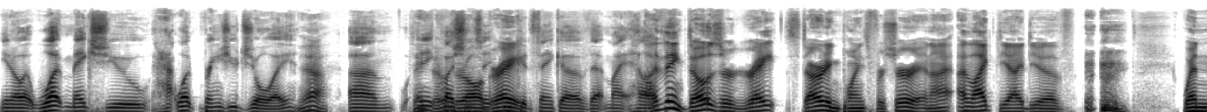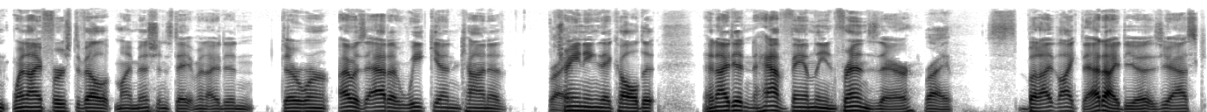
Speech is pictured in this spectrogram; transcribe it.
You know, what makes you? Ha- what brings you joy? Yeah. Um, any questions that great. you could think of that might help? I think those are great starting points for sure, and I, I like the idea of when when I first developed my mission statement. I didn't there weren't I was at a weekend kind of right, training they called it, and I didn't have family and friends there. right, But I like that idea. Is you ask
